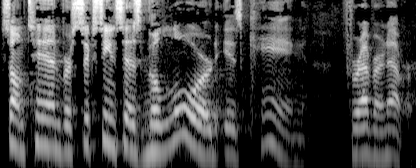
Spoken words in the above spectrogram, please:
Psalm 10, verse 16 says, The Lord is King forever and ever.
